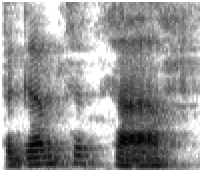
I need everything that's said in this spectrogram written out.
the Ganze Zeit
